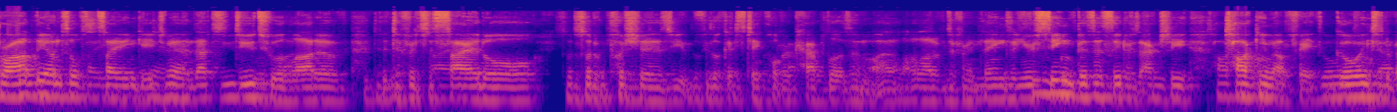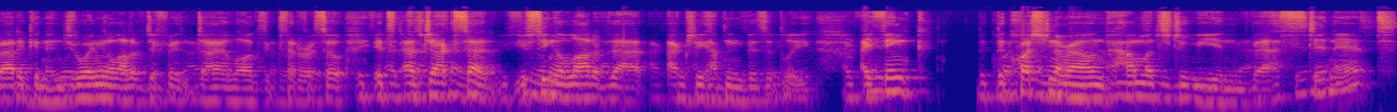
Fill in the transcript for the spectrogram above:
broadly on civil society engagement. And that's due to a lot of the different societal sort of pushes. You, if you look at stakeholder capitalism on a lot of different things, and you're seeing business leaders actually talking about faith, going to the Vatican and joining a lot of different dialogues, etc. So it's, as Jack said, you're seeing a lot of that actually happening visibly. I think the question around how much do we invest in it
